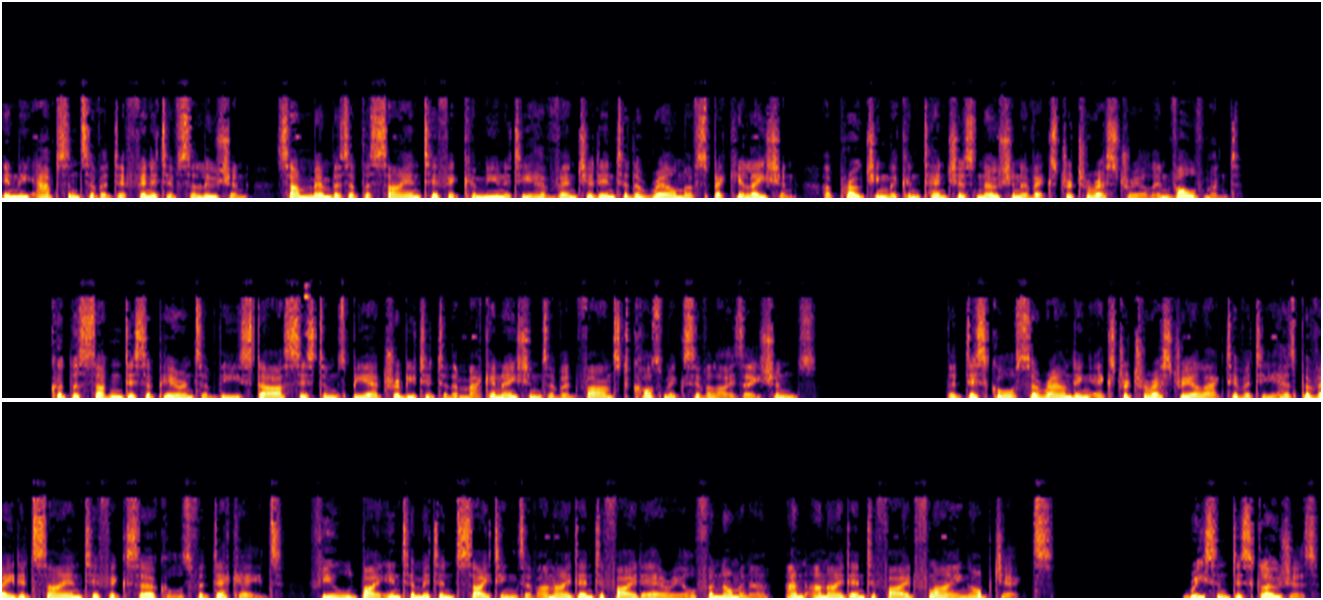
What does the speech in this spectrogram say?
In the absence of a definitive solution, some members of the scientific community have ventured into the realm of speculation, approaching the contentious notion of extraterrestrial involvement. Could the sudden disappearance of these star systems be attributed to the machinations of advanced cosmic civilizations? The discourse surrounding extraterrestrial activity has pervaded scientific circles for decades, fueled by intermittent sightings of unidentified aerial phenomena and unidentified flying objects. Recent disclosures,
